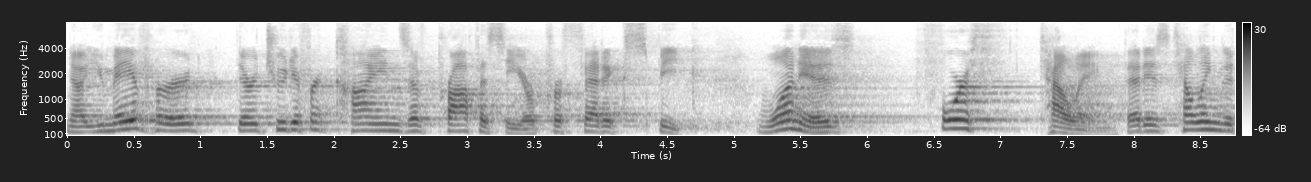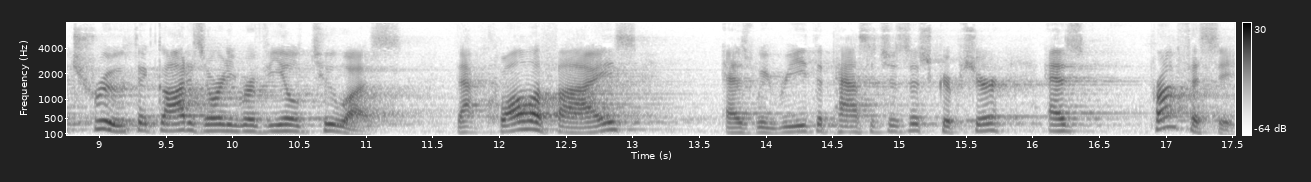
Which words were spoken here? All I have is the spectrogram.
Now, you may have heard there are two different kinds of prophecy or prophetic speak. One is forthtelling, that is, telling the truth that God has already revealed to us. That qualifies, as we read the passages of Scripture, as prophecy.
